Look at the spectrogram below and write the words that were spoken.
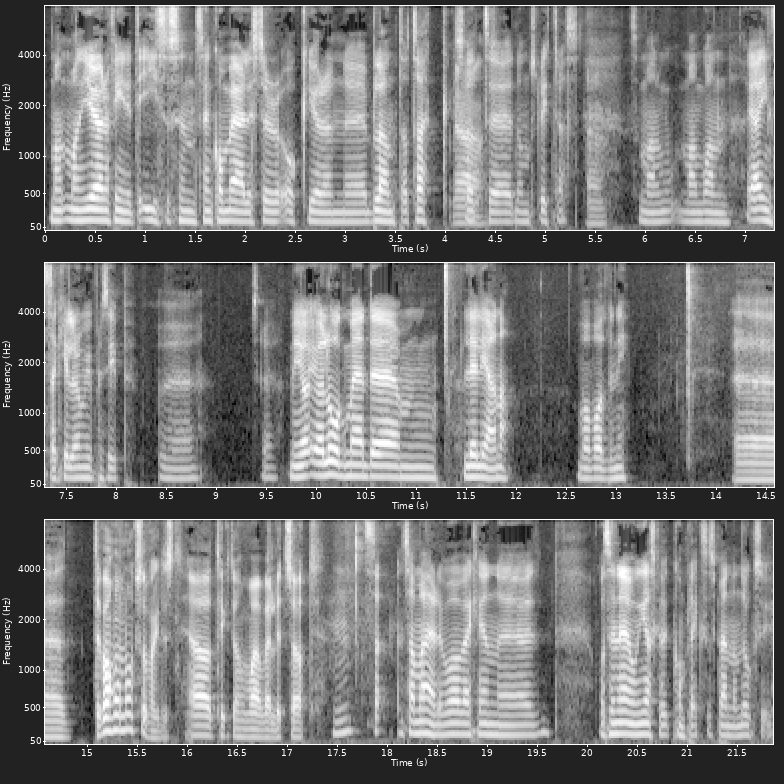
man, man gör en fiende till is och sen, sen kommer Alistair och gör en eh, blunt attack. Så Ja. att eh, de splittras. Ja. Så man, man one, ja, instakillar dem i princip. Eh, sådär. Men jag, jag låg med ehm, Liliana. Vad valde ni? Eh, det var hon också faktiskt. Jag tyckte hon var väldigt söt. Mm, sa, samma här, det var verkligen... Eh, och sen är hon ganska komplex och spännande också ju,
